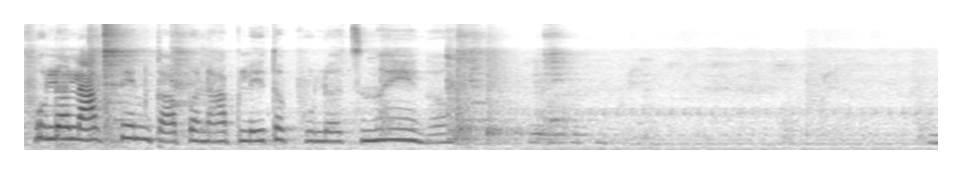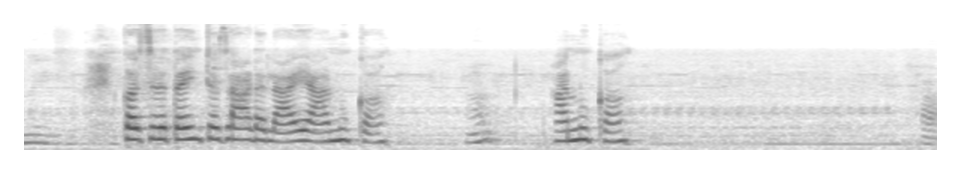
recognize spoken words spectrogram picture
फुलं लागतील का? पण आपल्या इथं फुलंच नाही ग. कचऱ्या ताईंच्या झाडाला आहे आणू का? आणू का हा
